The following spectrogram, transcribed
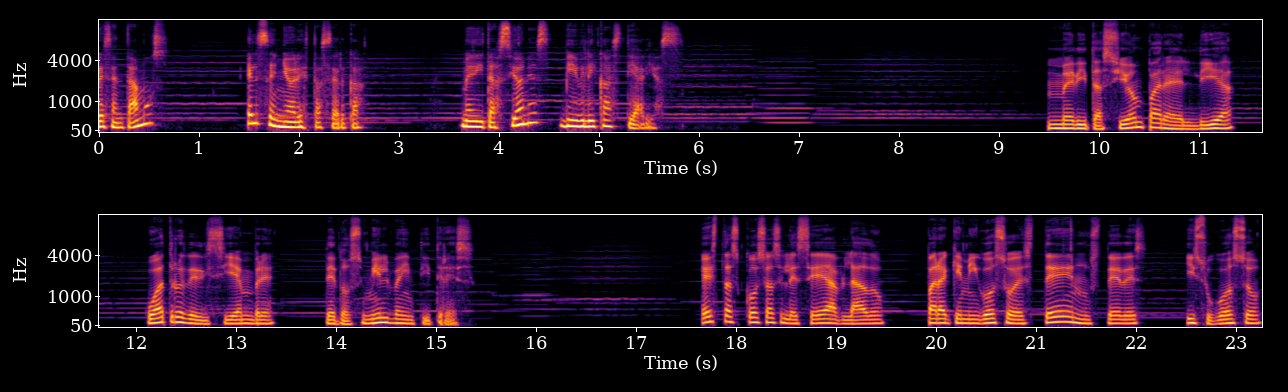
presentamos El Señor está cerca. Meditaciones Bíblicas Diarias. Meditación para el día 4 de diciembre de 2023. Estas cosas les he hablado para que mi gozo esté en ustedes y su gozo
